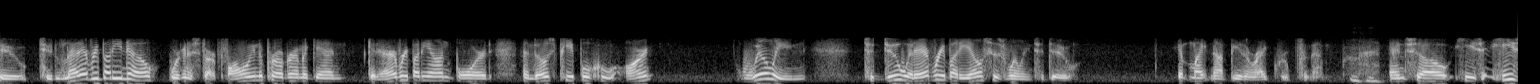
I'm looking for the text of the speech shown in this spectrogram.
To to let everybody know we're going to start following the program again, get everybody on board, and those people who aren't willing to do what everybody else is willing to do, it might not be the right group for them. And so he's he's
